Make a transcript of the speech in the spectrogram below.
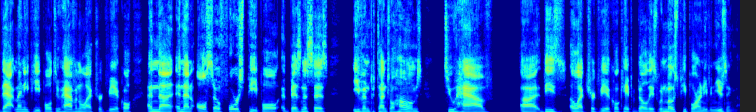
that many people to have an electric vehicle and then and then also force people uh, businesses even potential homes to have uh, these electric vehicle capabilities when most people aren't even using them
